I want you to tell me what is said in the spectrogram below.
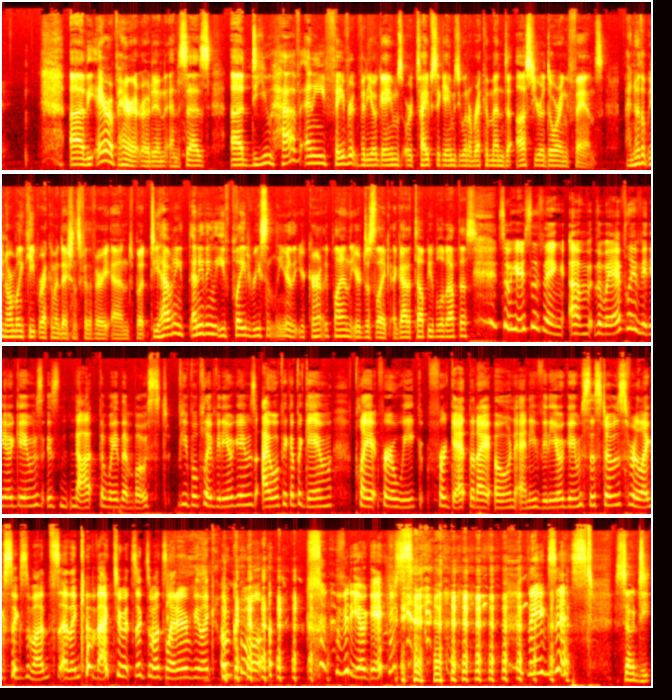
Uh, the heir apparent wrote in and says, uh, "Do you have any favorite video games or types of games you want to recommend to us, your adoring fans?" I know that we normally keep recommendations for the very end, but do you have any anything that you've played recently or that you're currently playing that you're just like, I got to tell people about this? So here's the thing. Um, the way I play video games is not the way that most people play video games. I will pick up a game, play it for a week, forget that I own any video game systems for like six months, and then come back to it six months later and be like, oh, cool. video games. they exist. So do you-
